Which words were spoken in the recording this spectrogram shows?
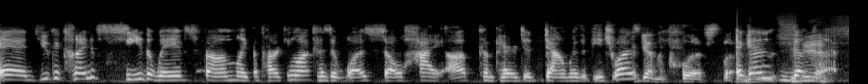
And you could kind of see the waves from like the parking lot because it was so high up compared to down where the beach was. again the cliffs. Though. Again, the Yeah. cliff.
